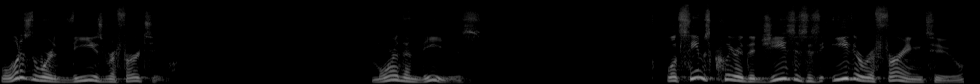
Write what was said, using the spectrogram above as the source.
Well, what does the word these refer to? More than these well, it seems clear that Jesus is either referring to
